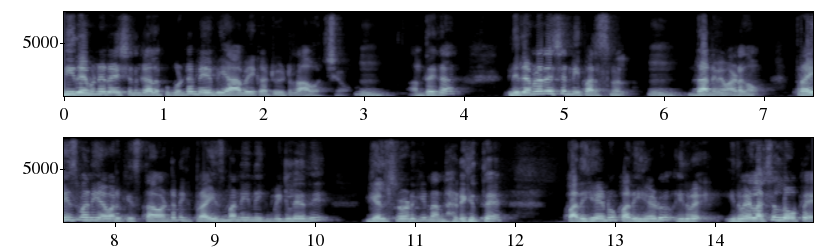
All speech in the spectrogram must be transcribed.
నీ రెమ్యునరేషన్ కలుపుకుంటే మేబీ యాభై అటు ఇటు రావచ్చు అంతేగా? నీ రెమ్యునరేషన్ నీ పర్సనల్. దాన్ని మేము అడగం. ప్రైజ్ మనీ ఎవరికి ఇస్తావంటే నీకు ప్రైజ్ మనీ నీకు మిగిలేది గెలిచినోడికి నన్ను అడిగితే పదిహేను పదిహేడు ఇరవై ఇరవై లక్షల లోపే.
